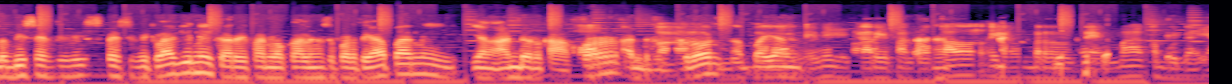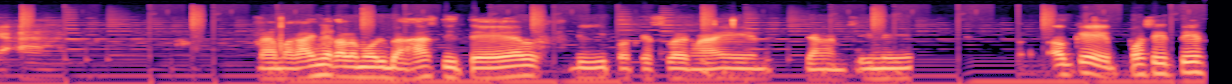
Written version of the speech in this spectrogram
lebih spesifik, spesifik lagi nih kearifan lokal yang seperti apa nih? Yang undercover, oh, underground, bukan, apa yang ini kearifan lokal uh, yang bertema kebudayaan Nah makanya kalau mau dibahas detail di podcast lo yang lain, jangan sini. Oke, okay, positif,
